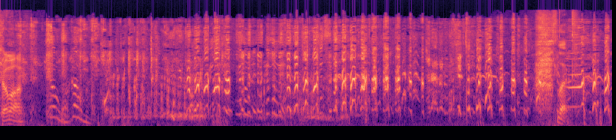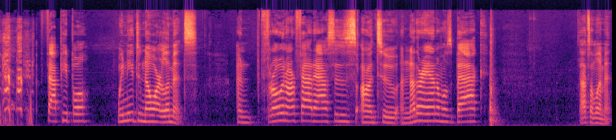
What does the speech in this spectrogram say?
Come on. Look, fat people, we need to know our limits. And throwing our fat asses onto another animal's back, that's a limit.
